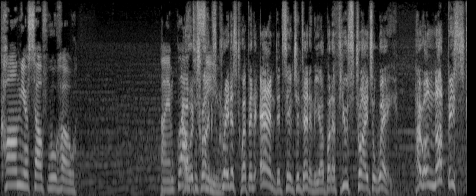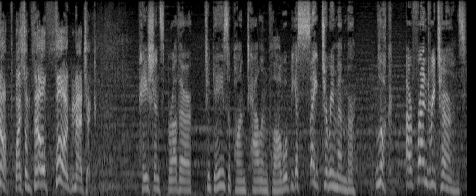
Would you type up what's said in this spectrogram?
Calm yourself, Wuho. I am glad Our to see you. Our tribe's greatest weapon and its ancient enemy are but a few strides away. I will not be stopped by some foul fog magic! Patience, brother. To gaze upon Talonclaw will be a sight to remember. Look, our friend returns.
